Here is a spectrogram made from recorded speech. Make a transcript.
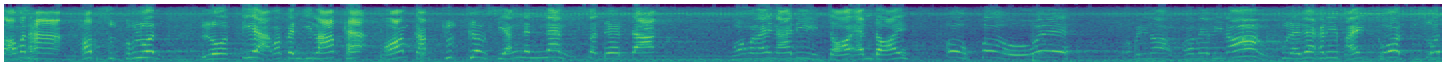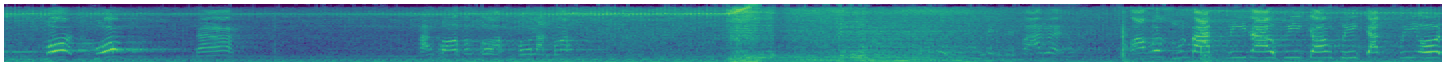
2ปัญหาท็อปสุดของล้วน โหลดเตี้ยมาเป็นยีราฟแค่พร้อมกับชุดเครื่องเสียงแน่นๆเสด็จดักพวงมาลัยนาดี จอแอนดรอยโอ้โหเว้ยพ่อพี่น้องพ่อแม่พี่น้อง ผู้ใดได้คันนี้ไปโคตรสุดโคตรพวงนะฟังคอฟังคอโทรลันบอ 90 บาท ฟรีดาว ฟรีจอง ฟรีจัด ฟรีโอน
